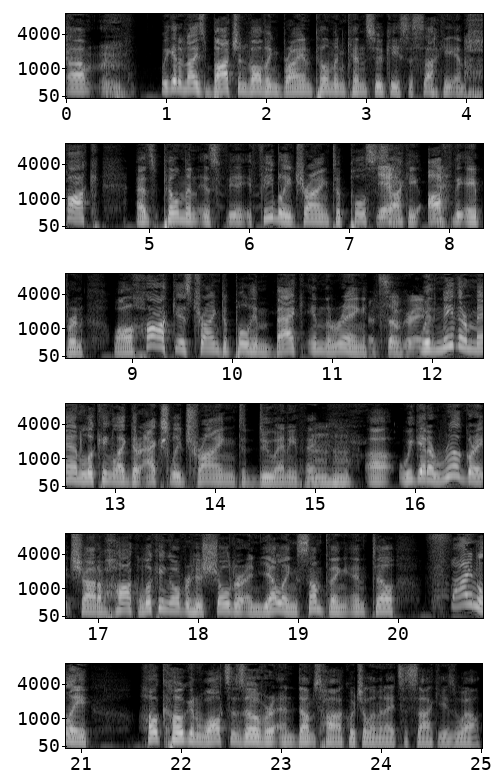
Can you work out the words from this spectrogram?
Um, we get a nice botch involving Brian Pillman, Kensuke Sasaki, and Hawk as Pillman is fe- feebly trying to pull Sasaki Yeah, off the apron while Hawk is trying to pull him back in the ring It's so great. with neither man looking like they're actually trying to do anything. Mm-hmm. Uh, we get a real great shot of Hawk looking over his shoulder and yelling something until finally Hulk Hogan waltzes over and dumps Hawk, which eliminates Sasaki as well.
